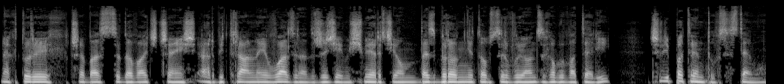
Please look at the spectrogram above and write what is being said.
na których trzeba scedować część arbitralnej władzy nad życiem i śmiercią bezbronnie to obserwujących obywateli, czyli patentów systemu.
